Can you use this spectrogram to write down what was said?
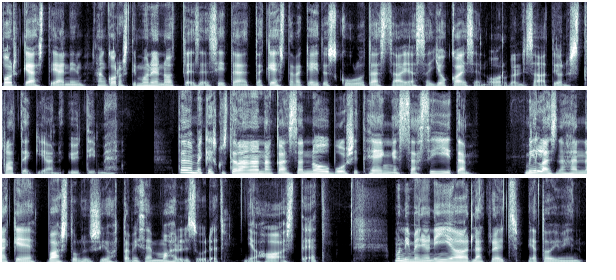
podcastia, niin hän korosti monen otteeseen sitä, että kestävä kehitys kuuluu tässä ajassa jokaisen organisaation strategian ytimeen. Tänään me keskustellaan Annan kanssa No Bullshit hengessä siitä, millaisena hän näkee vastuullisuusjohtamisen mahdollisuudet ja haasteet. Mun nimeni on Ia Adlagröts ja toimin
